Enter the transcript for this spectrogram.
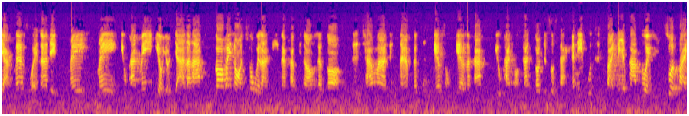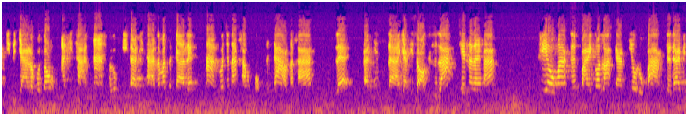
อยากหน้าสวยหน้าเด็กไม่ไม่ผิวพรรณไม่เหี่ยวหยดยานะคะ ก็ให้นอนช่วงเวลานี้นะคะ พี่น้องแล้วก็ตื่นเช้ามาดื่มน้ำสักหนึ่ง แก้วสองแก้วนะคะผิวพรรณของท่านก็จะสดใส อันนี้พูดถึงฝ่ายกายภาพด้วย ส่วนฝ่ายจิตวิญญาเราก็ต้องอธิษฐานอ่านพระคัมภีร์อธิษฐานนมัสการและอ่านพระวจนะคำของพระเจ้านะคะ และอันที่อย่างที่สองคือละ เช่นอะไรคะเที่ยวมากเกินไปก็ละการเที่ยวลงบ้าง จะได้ไม่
